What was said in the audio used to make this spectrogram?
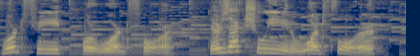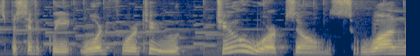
World 3, or World 4. There's actually in World 4, specifically World 4 2, two warp zones. One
